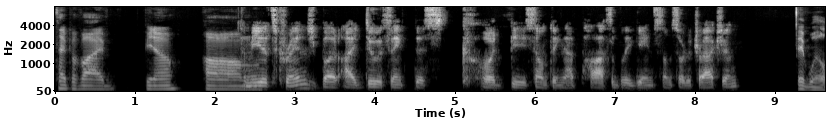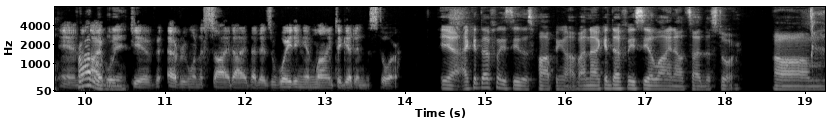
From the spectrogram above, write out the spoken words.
type of vibe you know um to me, it's cringe, but I do think this could be something that possibly gains some sort of traction. it will. And I Probably. would give everyone a side eye that is waiting in line to get in the store. yeah i could definitely see this popping up and i could definitely see a line outside the store um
